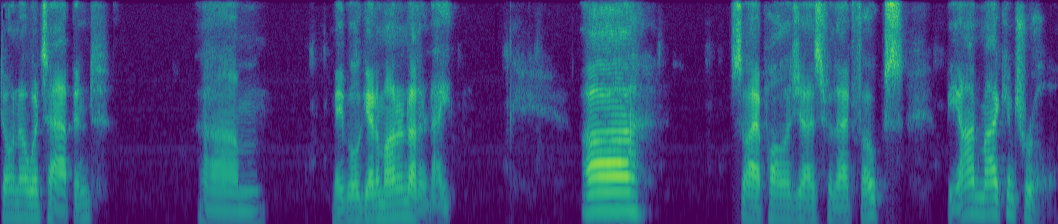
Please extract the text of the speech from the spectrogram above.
Don't know what's happened. Um, maybe we'll get him on another night. Uh, so I apologize for that, folks. Beyond my control.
